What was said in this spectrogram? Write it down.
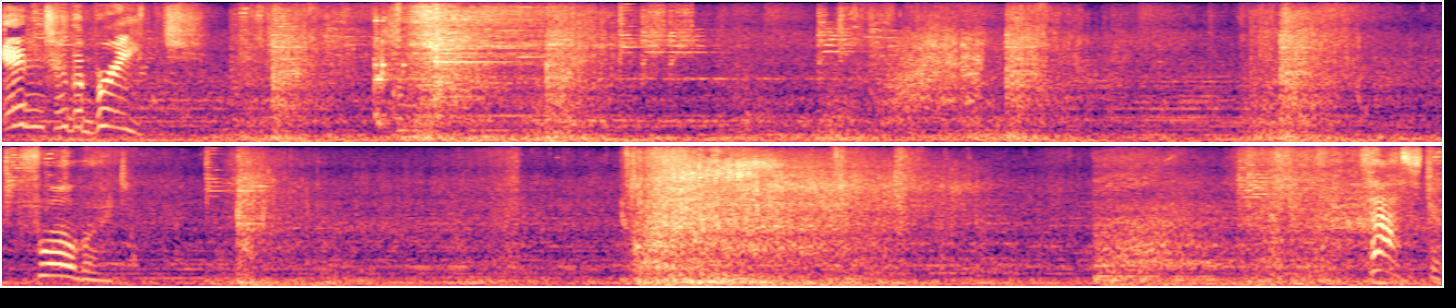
Nice. Into the breach. Forward. Faster.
